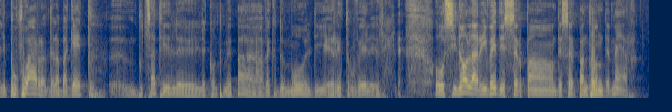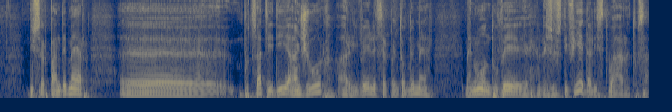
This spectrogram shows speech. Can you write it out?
les, pouvoirs de la baguette. Euh, Buzzati ne les compte même pas avec deux mots, il dit, et retrouver Ou sinon l'arrivée des serpents, des serpentons de mer, du serpent de mer. Euh, Buzzati dit un jour arriver les serpentons de mer. Mais nous, on devait les justifier dans l'histoire, tout ça.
